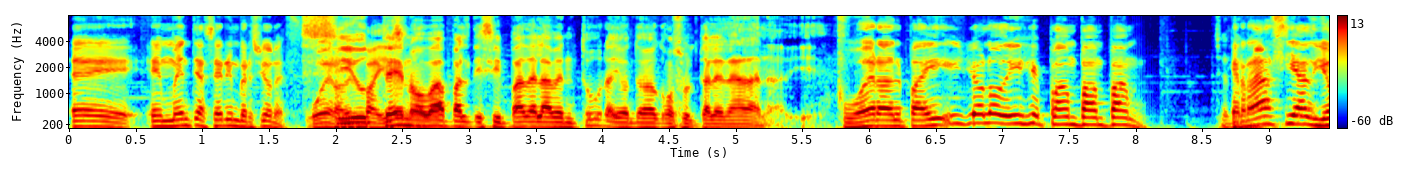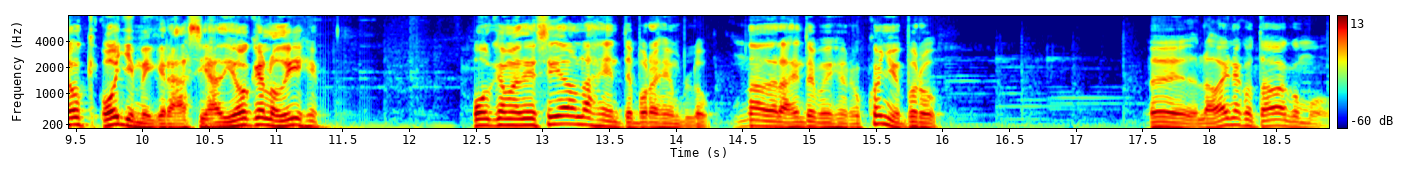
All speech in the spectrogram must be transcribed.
eh, en mente hacer inversiones fuera si del usted país. no va a participar de la aventura, yo no tengo que consultarle nada a nadie. Fuera del país. Y yo lo dije, pam, pam, pam. Gracias a Dios. que- óyeme, gracias a Dios que lo dije. Porque me decían la gente, por ejemplo, una de la gente me dijeron, coño, pero eh, la vaina costaba como,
